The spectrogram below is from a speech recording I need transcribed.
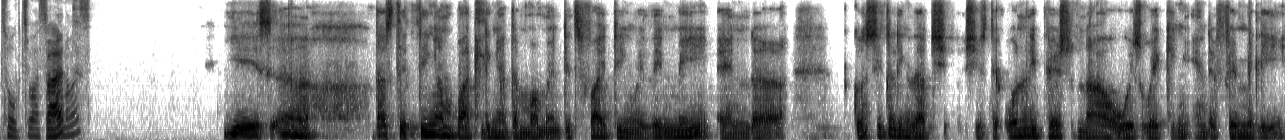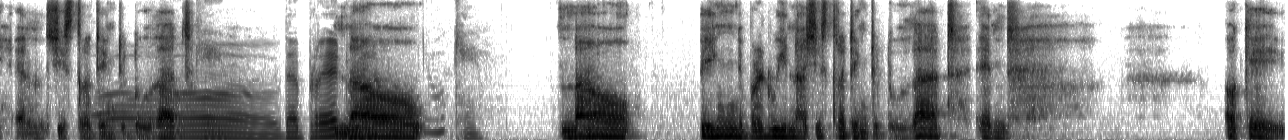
Talk to us, But- Anonymous. Yes. Uh, that's the thing I'm battling at the moment. It's fighting within me, and uh, considering that she, she's the only person now who is working in the family, and she's starting to do that. oh the bread Now, Okay. now, being the breadwinner, she's starting to do that, and okay,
